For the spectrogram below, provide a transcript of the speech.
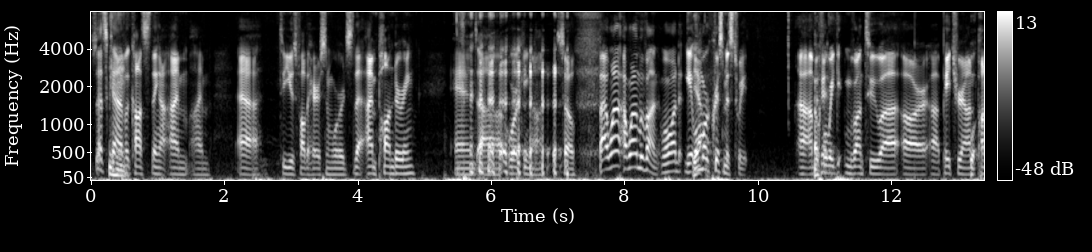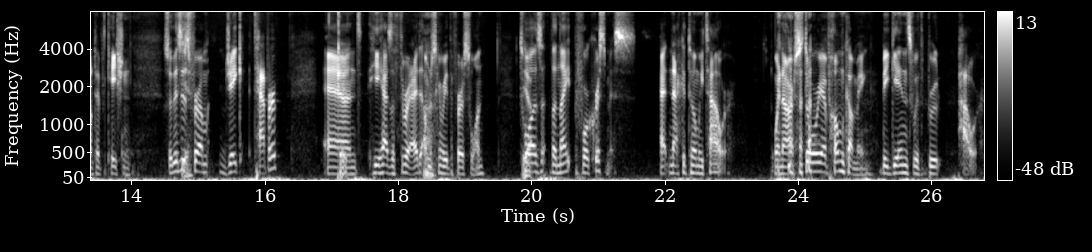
So that's kind of a constant thing I, I'm I'm uh, to use Father Harrison words that I'm pondering and uh, working on. So, but I want I want to move on. We want to get Yeah. one more Christmas tweet um, before Okay. we get, move on to uh, our uh, Patreon pontification. So this is from Jake Tapper, and he has a thread. I'm just gonna read the first one. Yeah. Twas the night before Christmas at Nakatomi Tower, when our story of homecoming begins with brute power,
